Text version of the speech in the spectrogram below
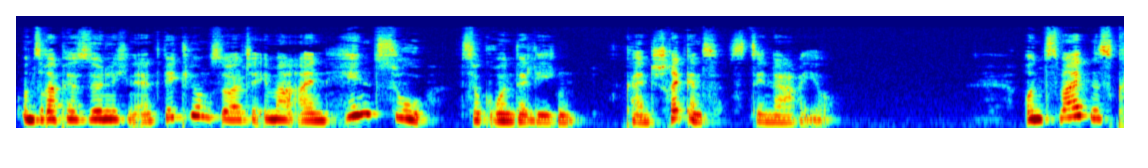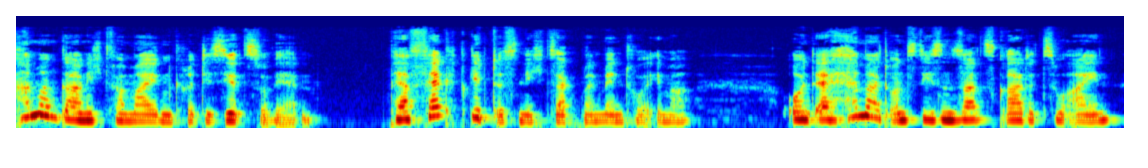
Unserer persönlichen Entwicklung sollte immer ein Hinzu zugrunde liegen, kein Schreckensszenario. Und zweitens kann man gar nicht vermeiden, kritisiert zu werden. Perfekt gibt es nicht, sagt mein Mentor immer. Und er hämmert uns diesen Satz geradezu ein,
